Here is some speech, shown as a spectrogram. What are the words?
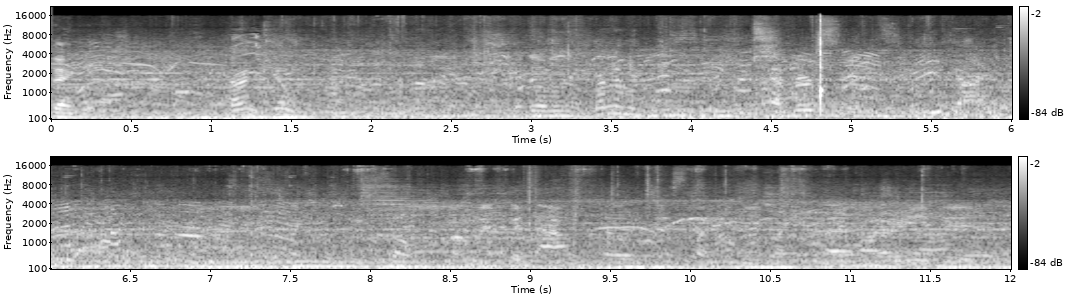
Thank you. Thank you without, so just like like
